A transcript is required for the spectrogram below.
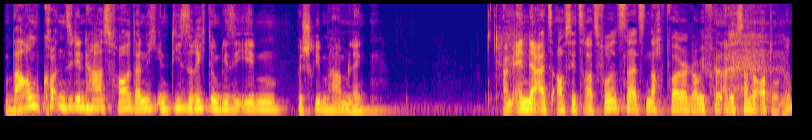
warum konnten Sie den HSV dann nicht in diese Richtung, die Sie eben beschrieben haben, lenken? Am Ende als Aufsichtsratsvorsitzender, als Nachfolger, glaube ich, von Alexander Otto, ne?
